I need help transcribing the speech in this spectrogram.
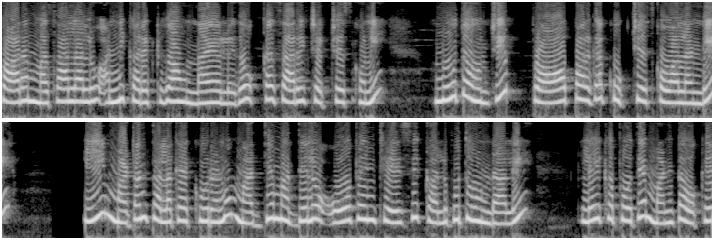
కారం మసాలాలు అన్నీ కరెక్ట్గా ఉన్నాయో లేదో ఒక్కసారి చెక్ చేసుకొని మూత ఉంచి ప్రాపర్గా కుక్ చేసుకోవాలండి. ఈ మటన్ తలకాయ కూరను మధ్య మధ్యలో ఓపెన్ చేసి కలుపుతూ ఉండాలి. లేకపోతే మంట ఒకే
